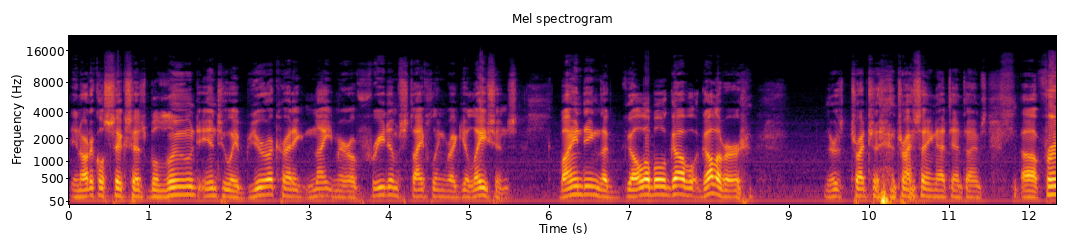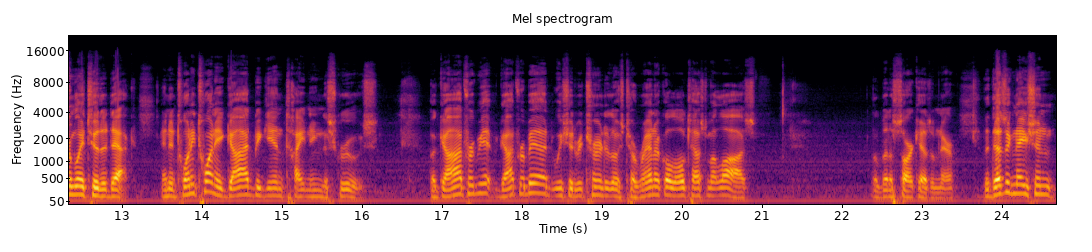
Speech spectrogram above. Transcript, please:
in Article 6 has ballooned into a bureaucratic nightmare of freedom stifling regulations binding the gullible Gulliver, there's try to try saying that ten times, uh, firmly to the deck. And in 2020, God began tightening the screws. But God forbid, God forbid, we should return to those tyrannical Old Testament laws. A little bit of sarcasm there. The designation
